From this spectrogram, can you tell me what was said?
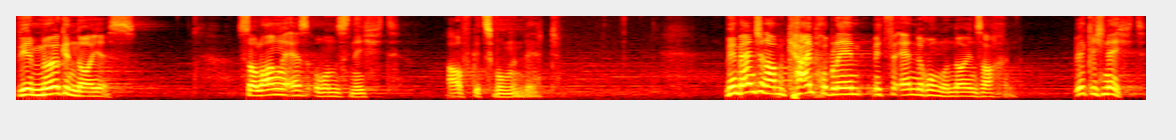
wir mögen Neues, solange es uns nicht aufgezwungen wird. Wir Menschen haben kein Problem mit Veränderungen und neuen Sachen. Wirklich nicht.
